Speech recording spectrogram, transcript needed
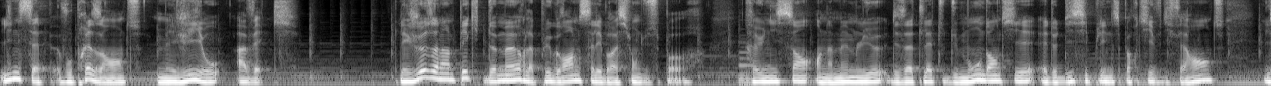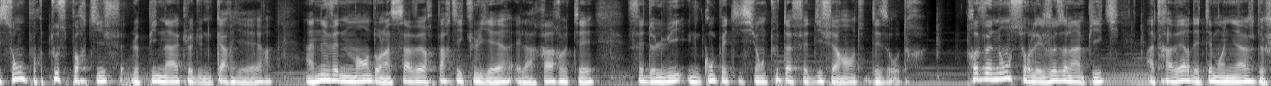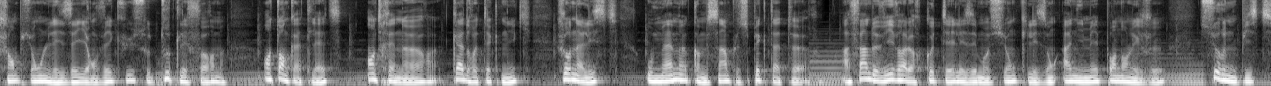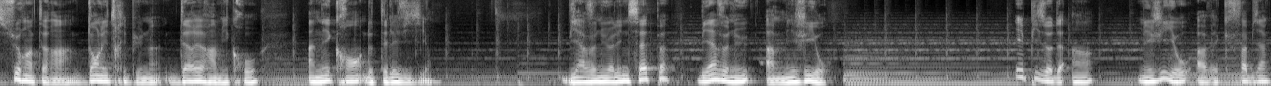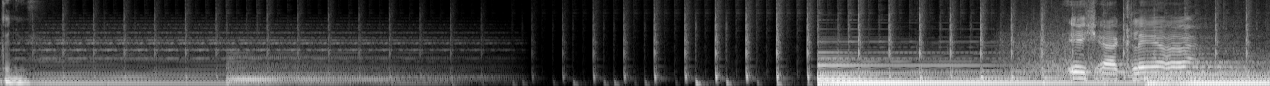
l'INSEP vous présente mes JO avec. Les Jeux olympiques demeurent la plus grande célébration du sport. Réunissant en un même lieu des athlètes du monde entier et de disciplines sportives différentes, ils sont pour tout sportif le pinacle d'une carrière, un événement dont la saveur particulière et la rareté fait de lui une compétition tout à fait différente des autres. Revenons sur les Jeux olympiques à travers des témoignages de champions les ayant vécus sous toutes les formes, en tant qu'athlètes, entraîneurs, cadres techniques, journalistes ou même comme simples spectateurs, afin de vivre à leur côté les émotions qui les ont animés pendant les Jeux, sur une piste, sur un terrain, dans les tribunes, derrière un micro, un écran de télévision. Bienvenue à l'INSEP, bienvenue à Mes. Épisode 1, Mes avec Fabien Canu. Ich erkläre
